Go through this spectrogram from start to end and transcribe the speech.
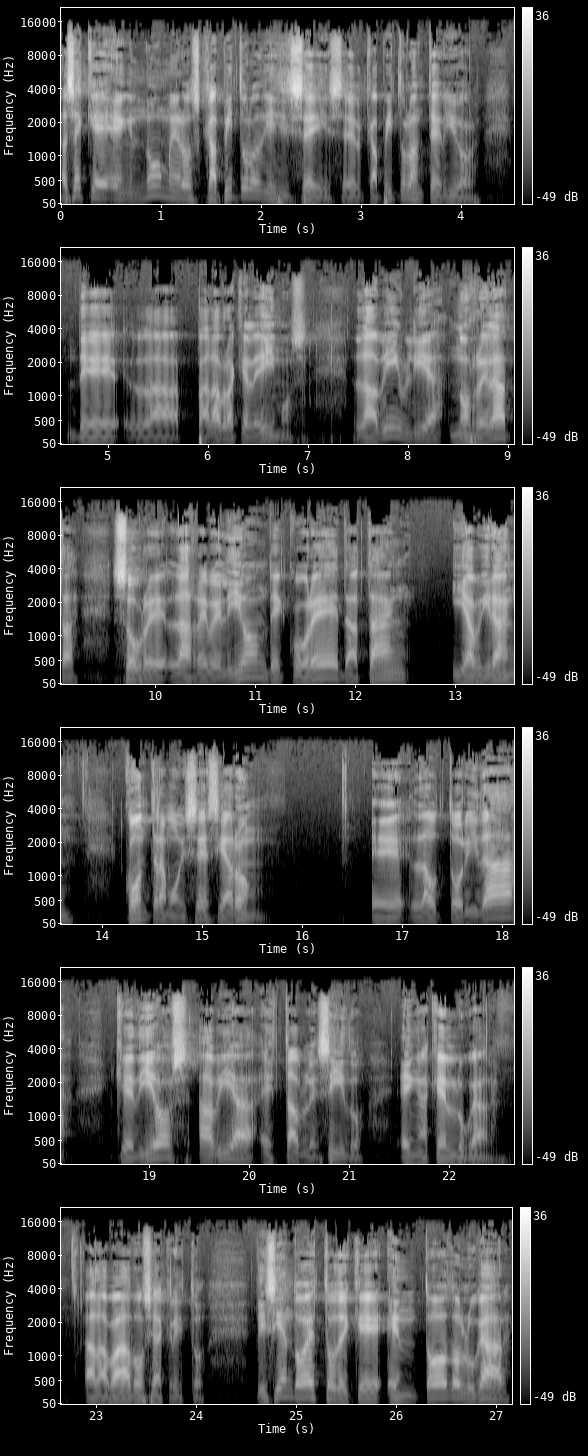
Así que en Números capítulo 16, el capítulo anterior de la palabra que leímos, la Biblia nos relata sobre la rebelión de Coré, Datán y Abirán contra Moisés y Aarón. Eh, la autoridad que Dios había establecido en aquel lugar. Alabado sea Cristo. Diciendo esto de que en todo lugar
